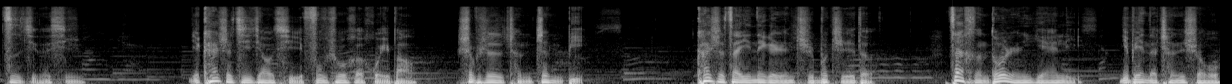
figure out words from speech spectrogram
自己的心，你开始计较起付出和回报是不是成正比，开始在意那个人值不值得。在很多人眼里，你变得成熟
